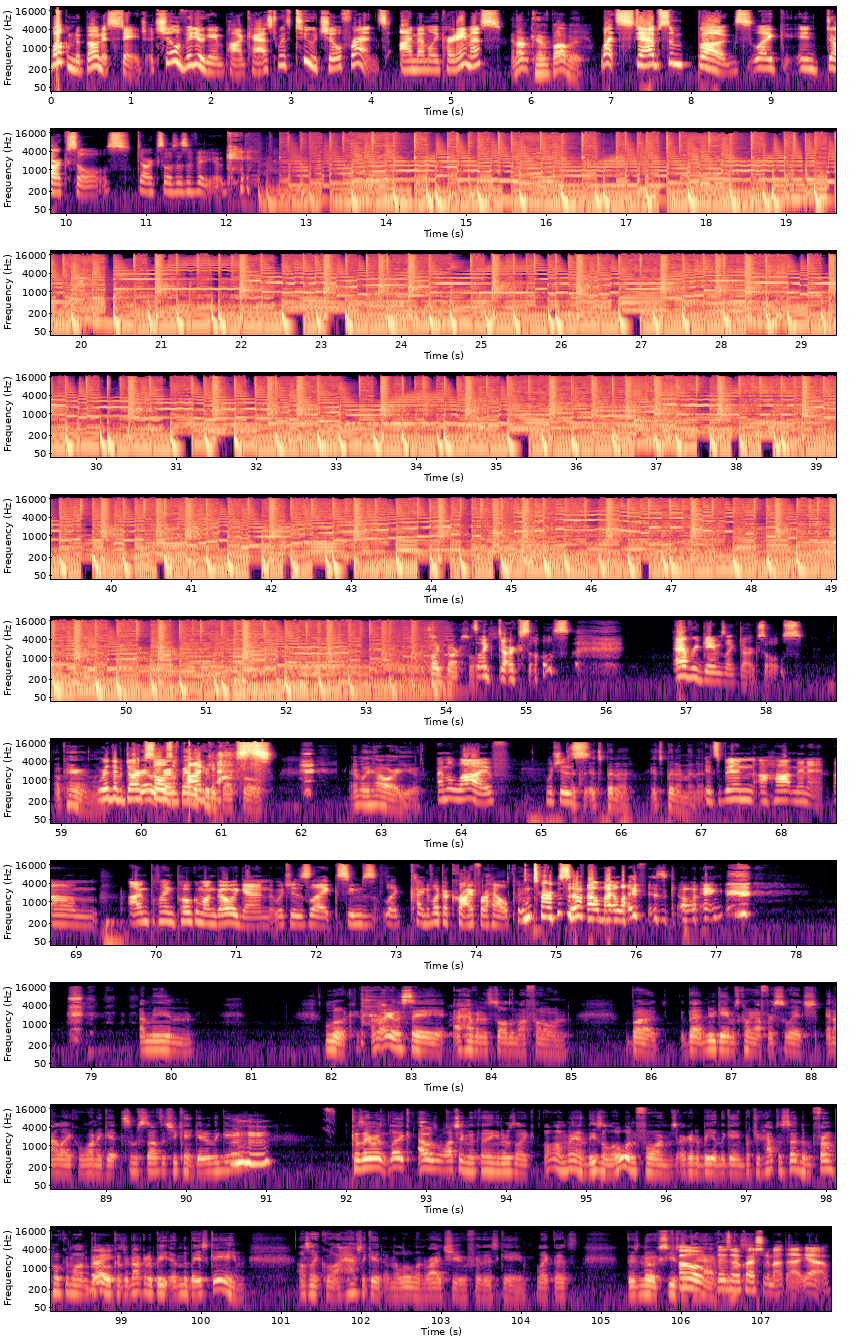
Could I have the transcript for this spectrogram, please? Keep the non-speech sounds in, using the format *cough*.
Welcome to Bonus Stage, a chill video game podcast with two chill friends. I'm Emily Cardamus. And I'm Kev Bobbitt. Let's stab some bugs, like in Dark Souls. Dark Souls is a video *laughs* game. Dark Souls. It's like Dark Souls. Every game's like Dark Souls. apparently. We're the Dark Apparently Souls of Bandicoot is Dark podcasts. Souls. Emily, how are you? I'm alive, which It's, is it's been a it's been a minute. It's been a hot minute. Um, I'm playing Pokemon Go again, which is like seems like kind of like a cry for help *laughs* in terms of how my *laughs* life is going. I mean, look, I'm not gonna say I haven't installed on my phone, but that new game is coming out for Switch, and I like want to get some stuff that you can't get in the game. Mm-hmm. Because they were like, I was watching the thing and it was like, oh man, these Alolan forms are going to be in the game, but you have to send them from Pokemon Go Right. because they're not going to be in the base game. I was like, well, I have to get an Alolan Raichu for this game. Like that's, there's no excuse. Oh, to have there's no question about that. Yeah.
